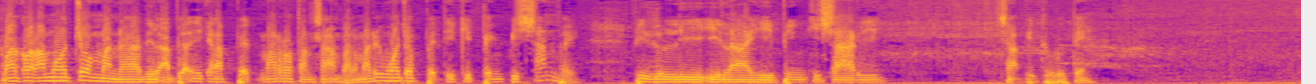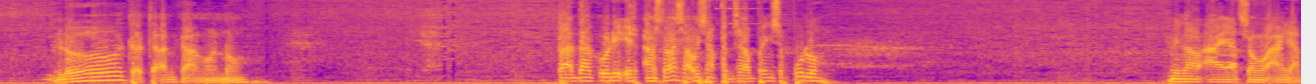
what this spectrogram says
Wakora moco mandahadil abiyat iki labet marotan sambal. Mari moco bet iki ping pisan bae. Biduli ilahi ping kisari. Sak piturute. Lo dadakan gak ngono tak dakuri asal sawi saben samping sepuluh. Minal ayat songo ayat.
